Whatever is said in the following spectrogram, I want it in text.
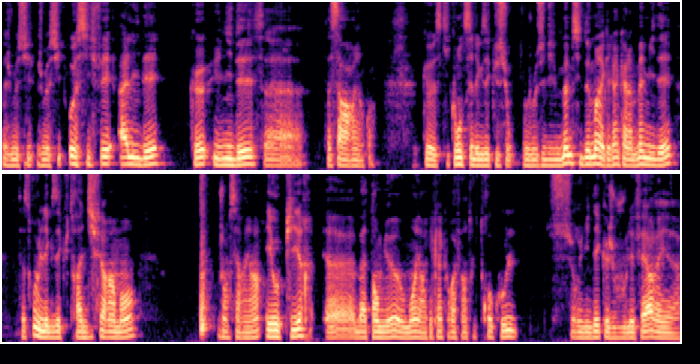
je, me suis, je me suis aussi fait à l'idée qu'une idée, ça, ça sert à rien. Quoi. Que ce qui compte, c'est l'exécution. Donc je me suis dit, même si demain il y a quelqu'un qui a la même idée, ça se trouve, il l'exécutera différemment. J'en sais rien. Et au pire, euh, bah, tant mieux. Au moins, il y aura quelqu'un qui aura fait un truc trop cool sur une idée que je voulais faire et, euh,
